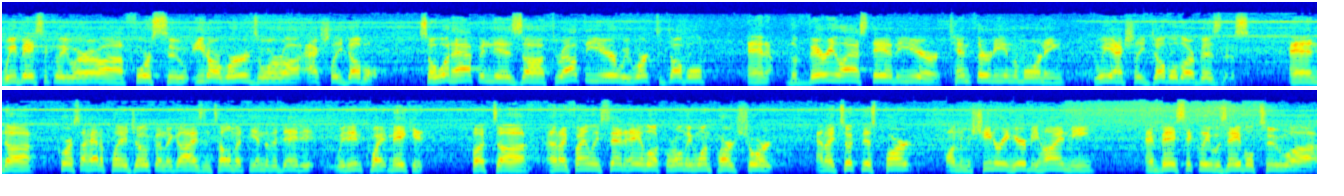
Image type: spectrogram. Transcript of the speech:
we basically were uh, forced to eat our words or uh, actually double. So what happened is uh, throughout the year we worked to double and the very last day of the year, 10.30 in the morning, we actually doubled our business. And uh, of course I had to play a joke on the guys and tell them at the end of the day we didn't quite make it. But, uh, and I finally said, hey look, we're only one part short. And I took this part on the machinery here behind me and basically was able to uh,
